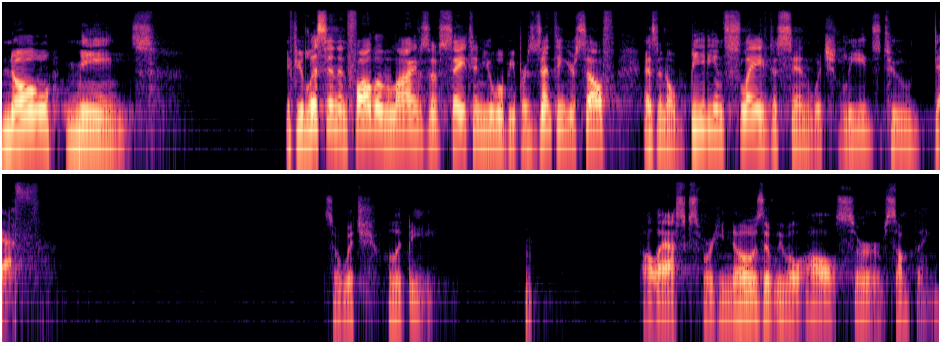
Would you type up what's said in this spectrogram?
no means. If you listen and follow the lives of Satan, you will be presenting yourself as an obedient slave to sin, which leads to death. So, which will it be? Hmm. Paul asks, for he knows that we will all serve something.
